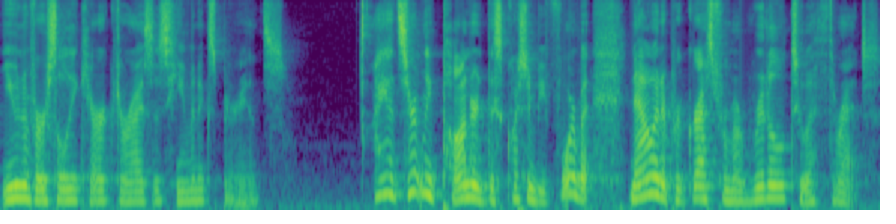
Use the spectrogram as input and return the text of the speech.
universally characterizes human experience? I had certainly pondered this question before, but now it had progressed from a riddle to a threat.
